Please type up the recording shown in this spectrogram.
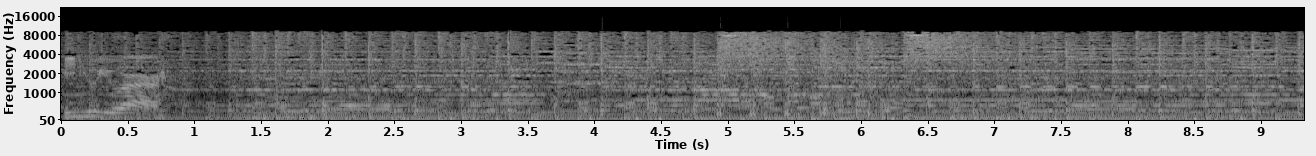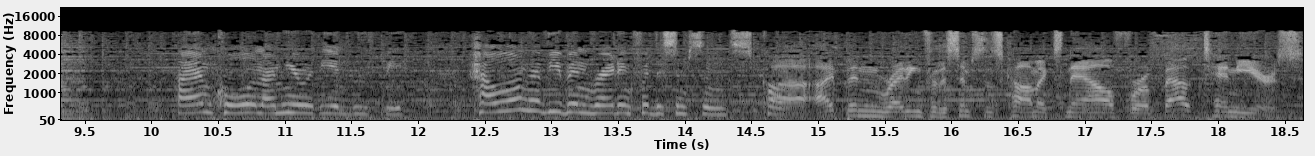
Be who you are. Hi, I'm Cole, and I'm here with Ian Boothby. How long have you been writing for The Simpsons comic? Uh, I've been writing for the Simpsons comics now for about 10 years.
